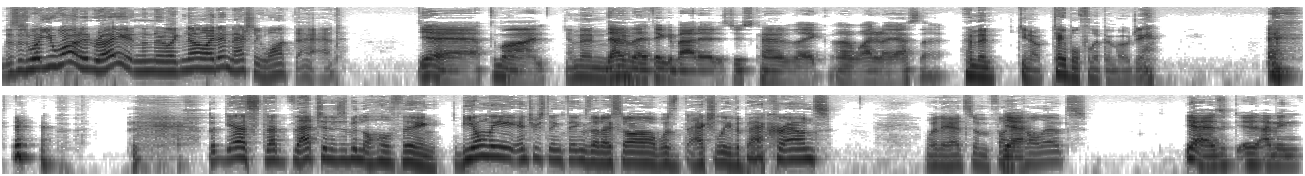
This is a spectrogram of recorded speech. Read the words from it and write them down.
this is what you wanted, right? And then they're like, no, I didn't actually want that. yeah, come on. And then, Now you know, that I think about it, it's just kind of like, uh, why did I ask that? and then you know, table flip emoji. But yes, that that should have just been the whole thing. The only interesting things that I saw was actually the backgrounds, where they had some fun Yeah. call outs. yeah, it, I mean,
